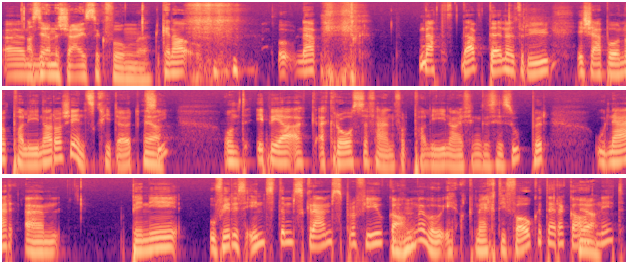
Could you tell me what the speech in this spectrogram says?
Ähm, Also ich habe eine Scheiße gefunden. Genau. Und neben, neben, neben diesen drei ist eben auch noch Palina Roschinski dort Ja. gewesen. Und ich bin ja ein, ein grosser Fan von Palina, ich finde sie super. Und dann ähm, bin ich auf ihr Instagram-Profil gegangen, weil ich gemerkt, die folgen der gar Ja. nicht.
